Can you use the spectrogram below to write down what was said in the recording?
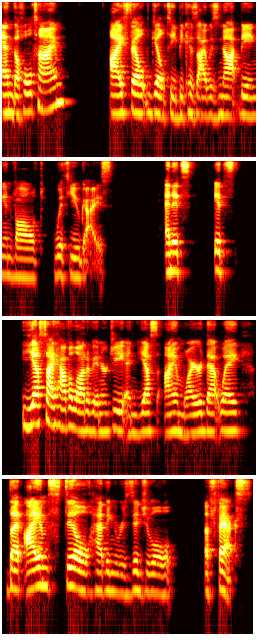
And the whole time, I felt guilty because I was not being involved with you guys. And it's, it's, yes, I have a lot of energy and yes, I am wired that way, but I am still having residual effects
